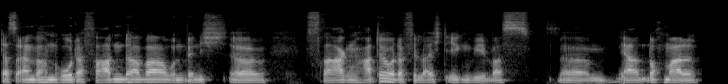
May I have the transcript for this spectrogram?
dass einfach ein roter Faden da war. Und wenn ich äh, Fragen hatte oder vielleicht irgendwie was ähm, ja nochmal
